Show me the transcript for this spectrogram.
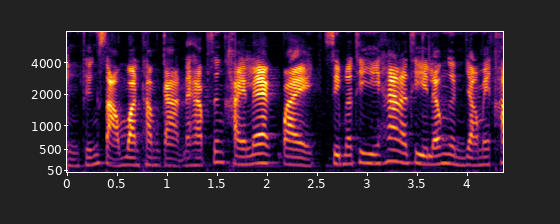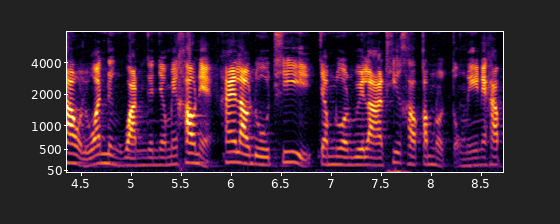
1-3 วันทำการนะครับ ซึ่งใครแลกไป 10 นาที 5 นาที แล้วเงินยังไม่เข้าหรือว่า 1 วันเงินยังไม่เข้าเนี่ยให้เราดูที่จำนวนเวลาที่เขากำหนดตรงนี้นะครับ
